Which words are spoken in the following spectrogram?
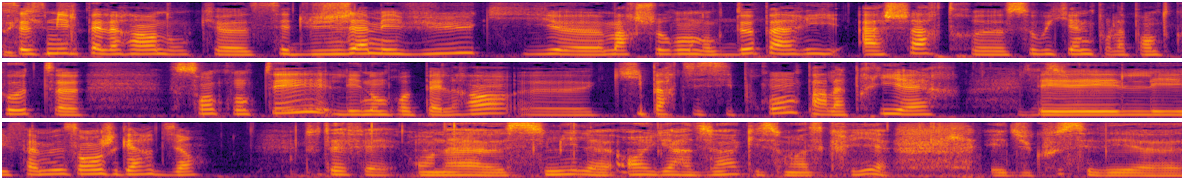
Ok. 16 000 pèlerins, donc euh, c'est du jamais vu, qui euh, marcheront donc de Paris à Chartres euh, ce week-end pour la Pentecôte. Sans compter les nombreux pèlerins qui participeront par la prière, les, les fameux anges gardiens. Tout à fait. On a 6000 euh, anges gardiens qui sont inscrits. Et du coup, c'est des, euh,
